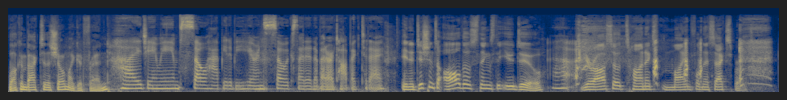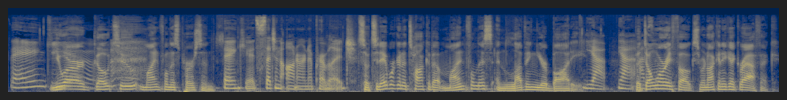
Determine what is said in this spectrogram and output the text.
Welcome back to the show, my good friend. Hi, Jamie. I'm so happy to be here and so excited about our topic today. In addition to all those things that you do, uh-huh. you're also Tonic's mindfulness expert. Thank you. You are our go to mindfulness person. Thank you. It's such an honor and a privilege. So, today we're going to talk about mindfulness and loving your body. Yeah, yeah. But don't worry, folks, we're not going to get graphic,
